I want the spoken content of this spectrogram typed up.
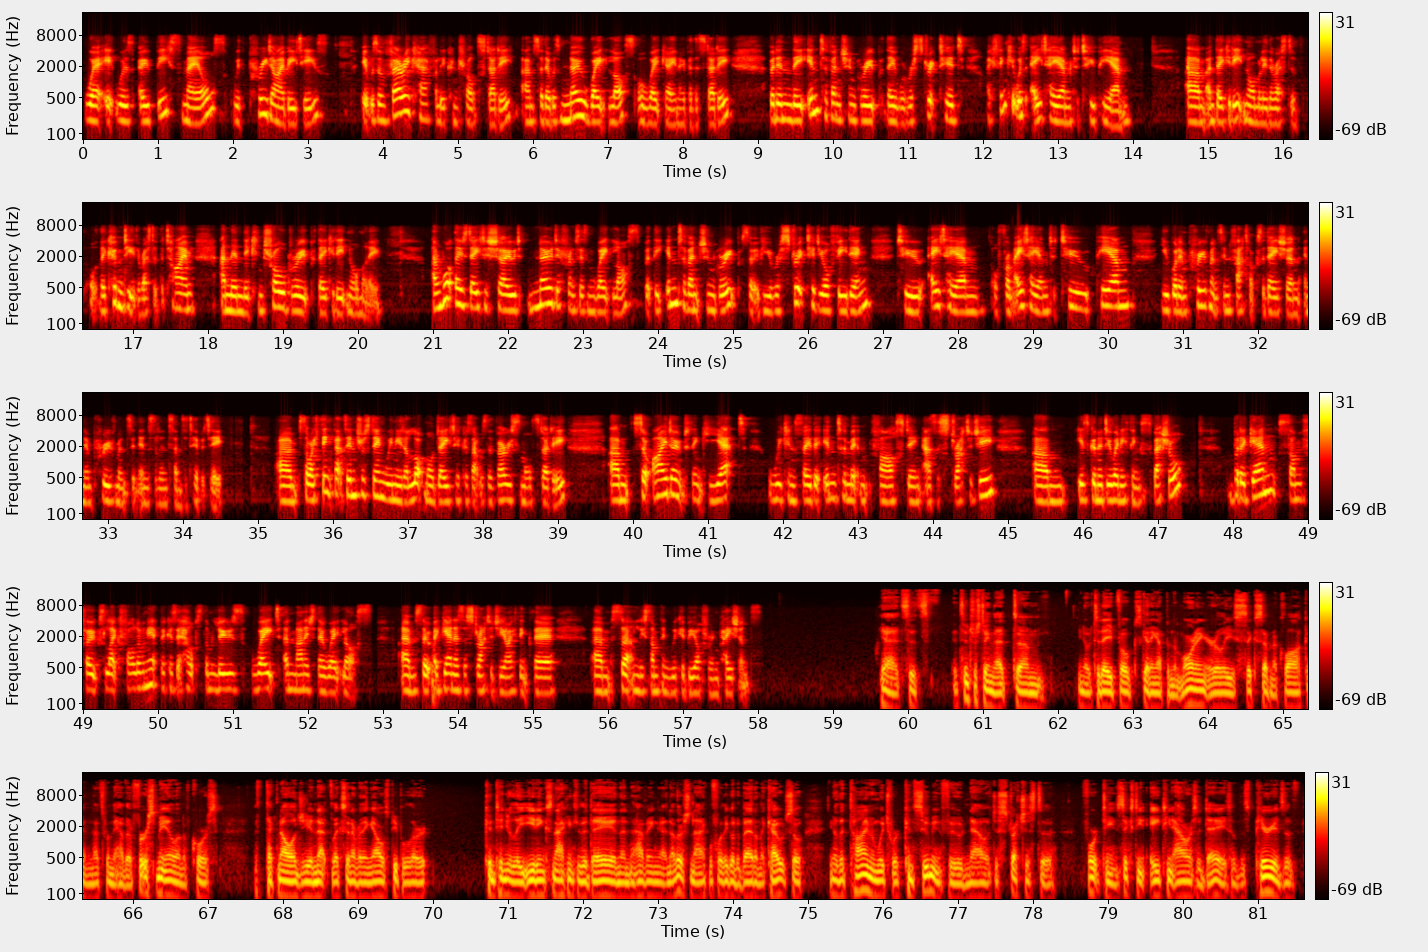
where it was obese males with prediabetes. It was a very carefully controlled study, um, so there was no weight loss or weight gain over the study. But in the intervention group, they were restricted. I think it was 8 a.m. to 2 p.m. Um, and they could eat normally the rest of, or they couldn't eat the rest of the time. And then the control group, they could eat normally. And what those data showed no differences in weight loss, but the intervention group, so if you restricted your feeding to 8 a.m. or from 8 a.m. to 2 p.m., you got improvements in fat oxidation and improvements in insulin sensitivity. Um, so I think that's interesting. We need a lot more data because that was a very small study. Um, so I don't think yet we can say that intermittent fasting as a strategy um, is going to do anything special. But again, some folks like following it because it helps them lose weight and manage their weight loss. Um, so again, as a strategy, I think they're um, certainly something we could be offering patients. Yeah, it's it's it's interesting that um, you know today folks getting up in the morning early six seven o'clock, and that's when they have their first meal. And of course, with technology and Netflix and everything else, people are continually eating, snacking through the day, and then having another snack before they go to bed on the couch. So, you know, the time in which we're consuming food now just stretches to 14, 16, 18 hours a day. So, there's periods of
